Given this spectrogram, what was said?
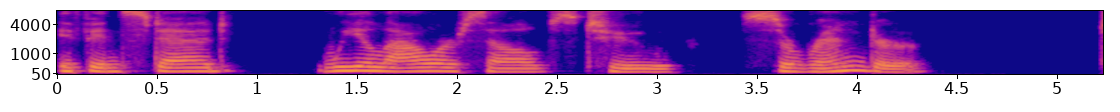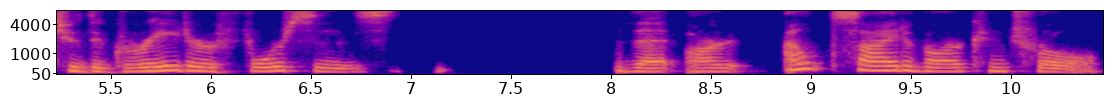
if instead we allow ourselves to surrender to the greater forces that are outside of our control,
